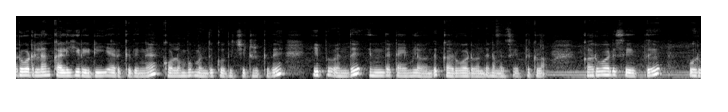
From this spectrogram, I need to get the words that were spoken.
கருவாடெல்லாம் கழுகி ரெடியாக இருக்குதுங்க. குழம்பும் வந்து கொதிச்சிட்ருக்குது. இப்போ வந்து இந்த டைமில் வந்து கருவாடு வந்து நம்ம சேர்த்துக்கலாம். கருவாடு சேர்த்து ஒரு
